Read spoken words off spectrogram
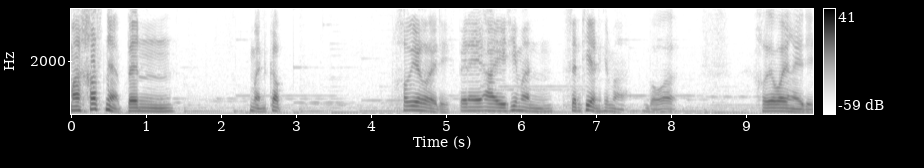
มาคัสเนี่ยเป็นเหมือนกับ เขาเรียกอะไรดี เป็น AI ที่มันเซนเทียนขึ้นมา บอกว่า เขาเรียกว่ายังไงดี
